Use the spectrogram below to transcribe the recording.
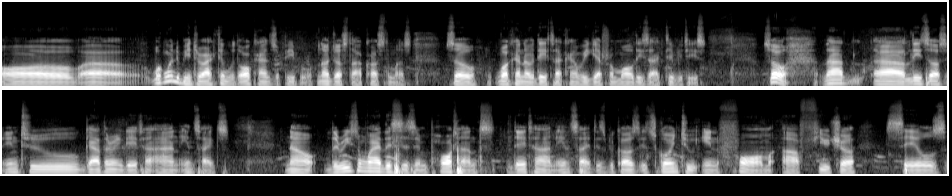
or uh, we're going to be interacting with all kinds of people, not just our customers. So, what kind of data can we get from all these activities? So that uh, leads us into gathering data and insights. Now, the reason why this is important, data and insight, is because it's going to inform our future sales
